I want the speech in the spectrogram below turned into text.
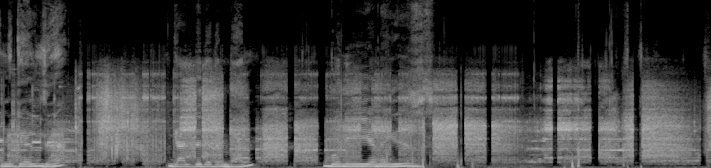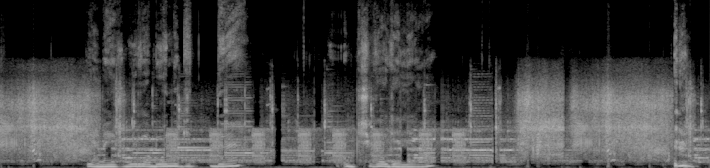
Şimdi geldi. Geldi dedim ben. Bunu yemeyiz. Yemeyiz. Burada Bonnie gitti. Chica geliyor.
